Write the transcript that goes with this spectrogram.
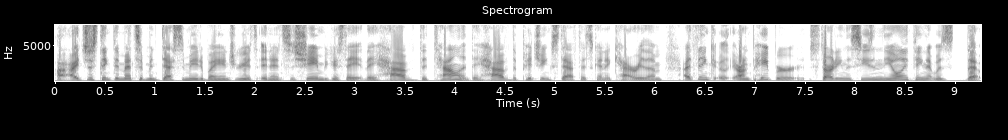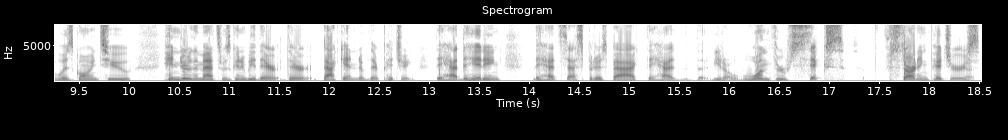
I I just think the Mets have been decimated by injury, it's, and it's a shame because they, they have the talent, they have the pitching staff that's going to carry them. I think uh, on paper, starting the season, the only thing that was that was going to hinder the Mets was going to be their their back end of their pitching. They had the hitting, they had Cespedes back, they had the, you know one through six starting pitchers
